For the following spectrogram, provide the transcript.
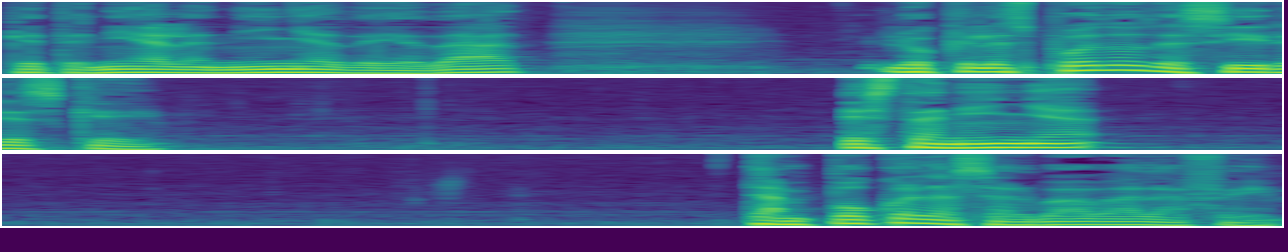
que tenía la niña de edad. Lo que les puedo decir es que esta niña tampoco la salvaba la fe.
